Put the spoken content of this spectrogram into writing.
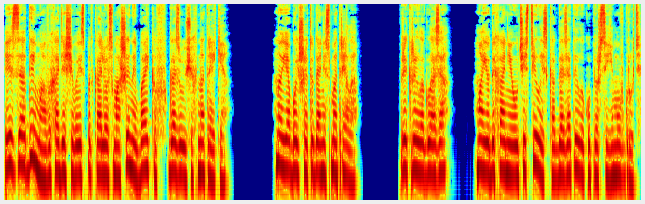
из-за дыма, выходящего из-под колес машины байков, газующих на треке. Но я больше туда не смотрела. Прикрыла глаза. Мое дыхание участилось, когда затылок уперся ему в грудь.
